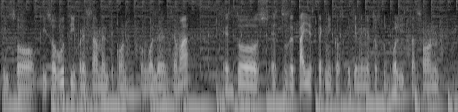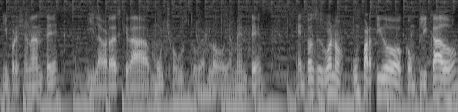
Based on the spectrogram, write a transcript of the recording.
que hizo, que hizo Guti precisamente con, con gol de Benzema estos, estos detalles técnicos que tienen estos futbolistas son impresionantes y la verdad es que da mucho gusto verlo, obviamente. Entonces, bueno, un partido complicado,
